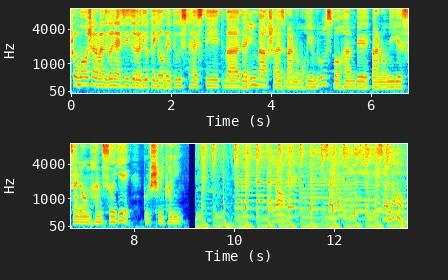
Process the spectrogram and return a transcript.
شما شنوندگان عزیز رادیو پیام دوست هستید و در این بخش از برنامه های امروز با هم به برنامه سلام همسایه گوش می‌کنیم. سلام. سلام همسایه. سلام.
